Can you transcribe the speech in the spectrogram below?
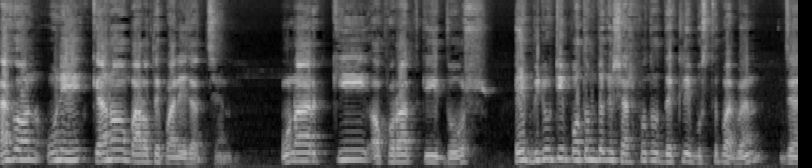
এখন উনি কেন ভারতে পালিয়ে যাচ্ছেন? ওনার কি অপরাধ, কি দোষ? এই ভিডিওটি প্রথম থেকে শেষ পর্যন্ত দেখলে বুঝতে পারবেন যে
